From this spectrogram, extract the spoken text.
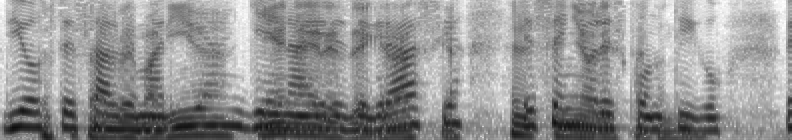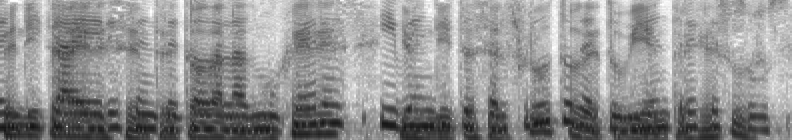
Dios te salve María, llena eres de gracia, el Señor es contigo. Bendita eres entre todas las mujeres y bendito es el fruto de tu vientre Jesús.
